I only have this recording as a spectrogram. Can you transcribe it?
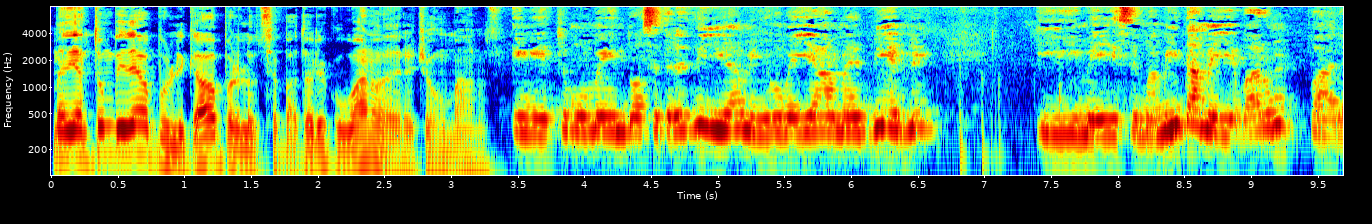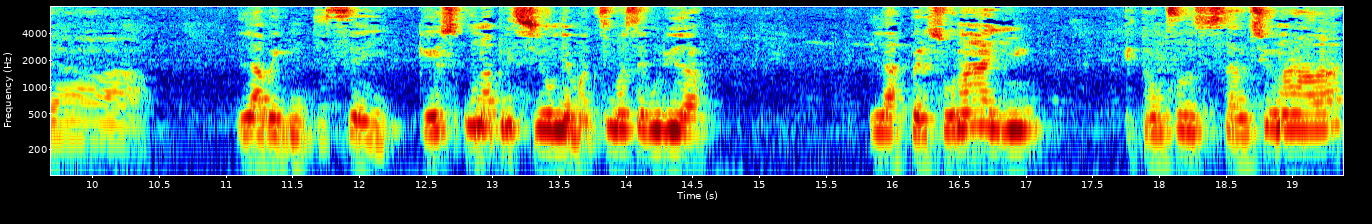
mediante un video publicado por el Observatorio Cubano de Derechos Humanos. En este momento, hace tres días, mi hijo me llama el viernes y me dice, mamita, me llevaron para la 26, que es una prisión de máxima seguridad. Las personas allí están sancionadas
